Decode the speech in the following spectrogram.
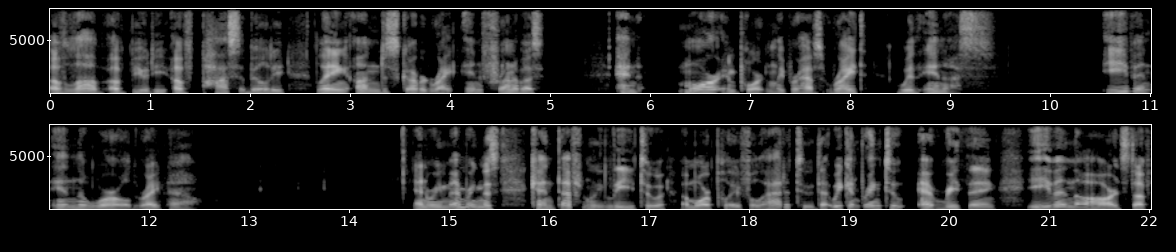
of love, of beauty, of possibility laying undiscovered right in front of us, and more importantly, perhaps right within us, even in the world right now. And remembering this can definitely lead to a, a, more playful attitude that we can bring to everything, even the hard stuff,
